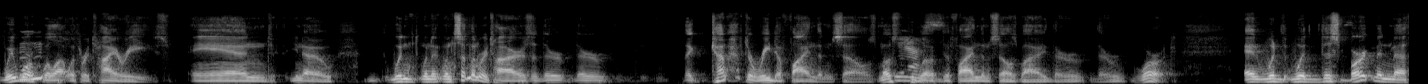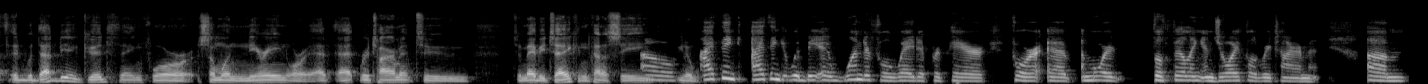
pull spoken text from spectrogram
We work mm-hmm. a lot with retirees and you know when when when someone retires they're they're they kind of have to redefine themselves. Most yes. people have defined themselves by their their work. And would would this Birkman method would that be a good thing for someone nearing or at, at retirement to to maybe take and kind of see Oh, you know I think I think it would be a wonderful way to prepare for a, a more fulfilling and joyful retirement. Um,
